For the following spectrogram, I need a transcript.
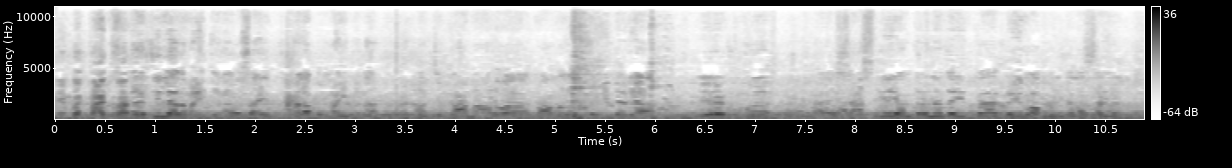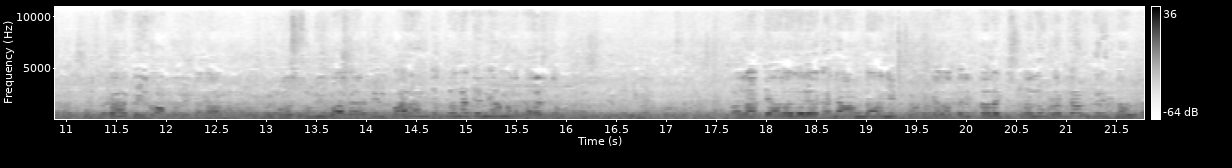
नेमका काय त्रास? सगळ्या जिल्ह्याला माहिती ना हो साहेब. मला पण माहिती ना. आमचे काम आडवा कामाला स्थगित द्या. हे मग काय शासकीय यंत्रणेचा इतका गैरवापर केला साहेब. इतका गैरवापर केला. महसूल विभागातील पारा आमच्या तलाट्यांनी आम्हाला करायला हवा तलाट्याला जर एखाद्या आमदारांनी फोन केला तरी तलाठी. सुद्धा लवकर काम करीत नव्हता.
